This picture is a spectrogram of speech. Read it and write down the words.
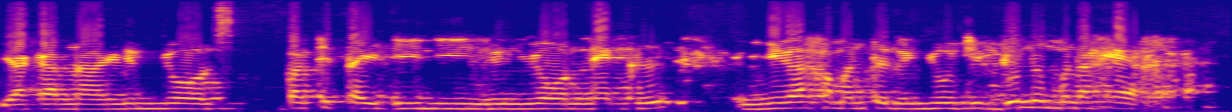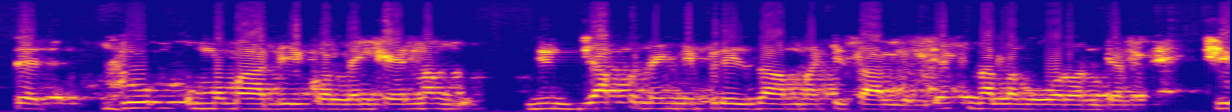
yaakaar naa ñun ñoo ba ci tey jii nii ñun ñoo nekk ñi nga xamante ni ñoo ci gën a mën a xeex te du moment bi kon lañ koy nangu ñun jàpp nañ ne président Macky Sall def na la mu waroon def ci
